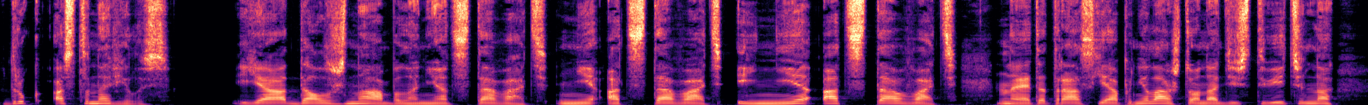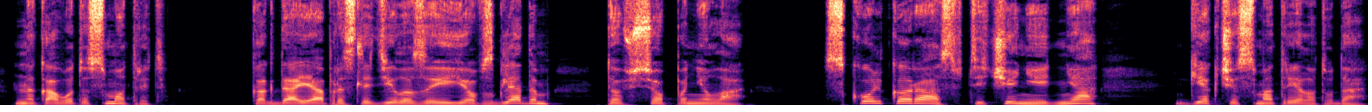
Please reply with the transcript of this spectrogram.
вдруг остановилась. Я должна была не отставать, не отставать и не отставать. На этот раз я поняла, что она действительно на кого-то смотрит. Когда я проследила за ее взглядом, то все поняла. Сколько раз в течение дня Гекча смотрела туда.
